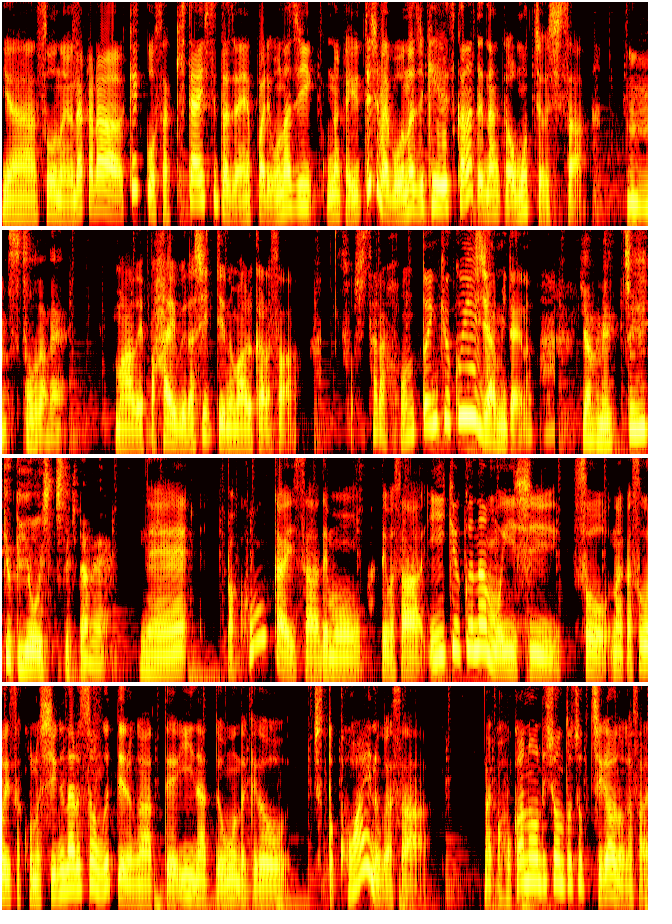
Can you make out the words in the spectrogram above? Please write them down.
いやー、そうなんよ。だから、結構さ、期待してたじゃん。やっぱり同じ、なんか言ってしまえば同じ系列かなってなんか思っちゃうしさ。うん、そうだね。まあ、やっぱハイブだしっていうのもあるからさ。そしたら本当に曲いいじゃん、みたいな。いや、めっちゃいい曲用意してきたね。ねえ。ぱ今回さ、でも、でもさ、いい曲なんもいいし、そう、なんかすごいさ、このシグナルソングっていうのがあっていいなって思うんだけど、ちょっと怖いのがさ、なんか他のオーディションとちょっと違うのがさ、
